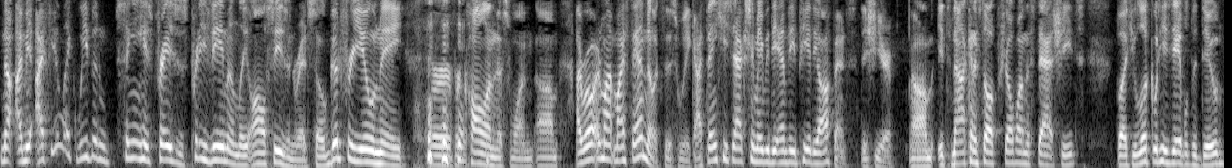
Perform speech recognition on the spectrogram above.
No, I mean, I feel like we've been singing his praises pretty vehemently all season, Rich. So good for you and me for, for calling this one. Um, I wrote in my, my fan notes this week. I think he's actually maybe the MVP of the offense this year. Um, it's not going to show up on the stat sheets, but if you look what he's able to do,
